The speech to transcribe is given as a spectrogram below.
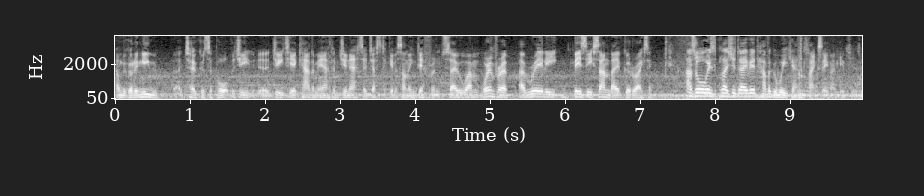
And we've got a new uh, TOCA support, the G, uh, GT Academy out of Ginetta, just to give us something different. So um, we're in for a, a, really busy Sunday of good racing. As always, a pleasure, David. Have a good weekend. Thanks, Stephen. Cheers.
